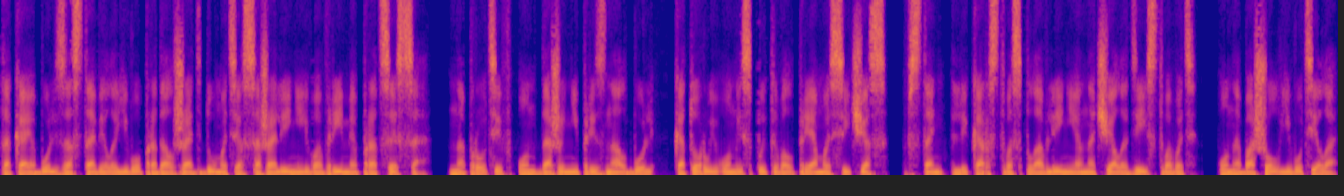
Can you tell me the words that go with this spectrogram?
Такая боль заставила его продолжать думать о сожалении во время процесса. Напротив, он даже не признал боль, которую он испытывал прямо сейчас. Встань, лекарство сплавления начало действовать. Он обошел его тело,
